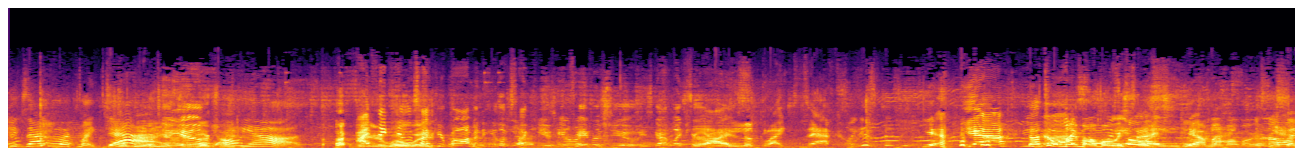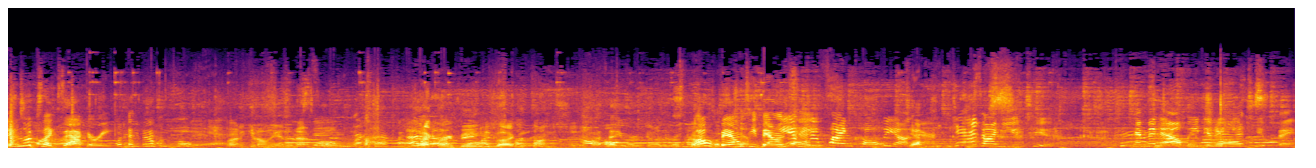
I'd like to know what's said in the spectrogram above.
look exactly like my Do dad. you? Oh yeah. I I think he looks wait. like your mom and he looks like you. He favors you. He's got like your Say, I eyes. look like Zach. Yeah. Yeah. he That's what my mom always I says. look Yeah, my mom always says. He looks like Zachary. What are you doing, Cole? Trying to get on the internet, bro. Zachary being Zachary. Clicked on this shit. Oh, I thought you were doing the. Oh, bouncy, You have bouncy. to find Colby on there. He's on YouTube. Him and Albie did a YouTube thing.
